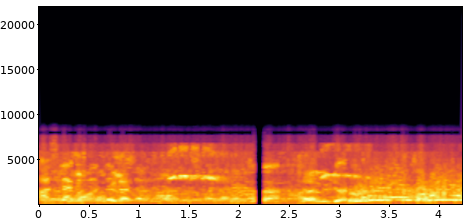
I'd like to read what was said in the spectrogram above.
असल्या गावात 9 millones.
